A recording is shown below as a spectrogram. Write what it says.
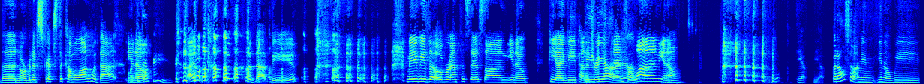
the normative scripts that come along with that you what know i don't what could that be maybe the overemphasis on you know piv penetration yeah, yeah. for one you know mm-hmm. yeah yeah but also i mean you know we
